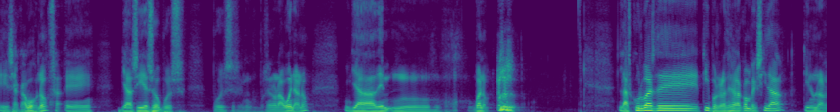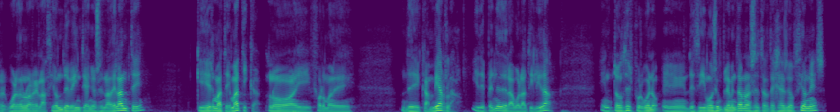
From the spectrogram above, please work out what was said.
Eh, se acabó, ¿no? Eh, ya así eso, pues, pues, pues enhorabuena, ¿no? Ya de, mm, bueno, las curvas de tipos, gracias a la convexidad, tienen una, guardan una relación de 20 años en adelante, que es matemática, no hay forma de, de cambiarla y depende de la volatilidad. Entonces, pues bueno, eh, decidimos implementar unas estrategias de opciones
